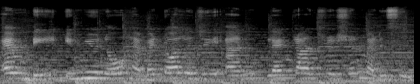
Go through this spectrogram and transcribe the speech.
MD Immunohematology and Blood Transfusion Medicine.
